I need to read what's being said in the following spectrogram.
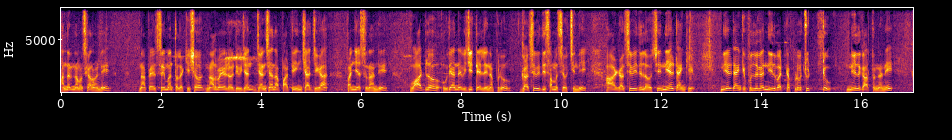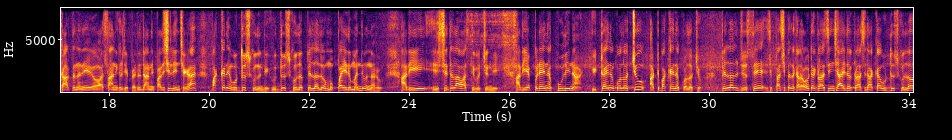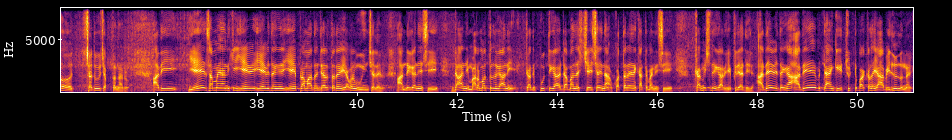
అందరికి నమస్కారం అండి. నా పేరు శ్రీమంతుల కిషోర్. నలభై ఏడో డివిజన్ జనసేన పార్టీ ఇన్ఛార్జిగా పనిచేస్తున్నా అండి. వార్డులో ఉదయాన్నే విజిట్ వెళ్ళినప్పుడు గసు వీధి సమస్య వచ్చింది. ఆ గసు వీధిలో వచ్చి నీళ్ళ ట్యాంకి. నీళ్ళ ట్యాంకి ఫుల్గా నీళ్ళు పట్టినప్పుడు చుట్టూ నీళ్ళు కారుతుందని కారుతుందని స్థానికులు చెప్పారు. దాన్ని పరిశీలించగా పక్కనే ఉర్దూ స్కూల్ ఉంది. ఉర్దూ స్కూల్లో పిల్లలు ముప్పై ఐదు మంది ఉన్నారు. అది శిథిలావస్థకి వచ్చింది. అది ఎప్పుడైనా కూలినా ఇట్టైనా కూలొచ్చు అటుపక్కైనా కూలొచ్చు పిల్లలు చూస్తే పసిపిల్ల కదా ఒకటో క్లాస్ నుంచి ఐదో క్లాస్ దాకా ఉర్దూ స్కూల్లో చదువు చెప్తున్నారు. అది ఏ సమయానికి ఏ ఏ విధంగా ఏ ప్రమాదం జరుగుతుందో ఎవరు ఊహించలేరు. అందుకనేసి దాన్ని మరమ్మతులు కానీ కానీ పూర్తిగా డెమాలిష్ చేసైనా కొత్తదైనా కట్టమనేసి కమిషనర్ గారికి ఫిర్యాదు అదేవిధంగా అదే ట్యాంకీ చుట్టుపక్కల యాభై ఇల్లులు ఉన్నాయి.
